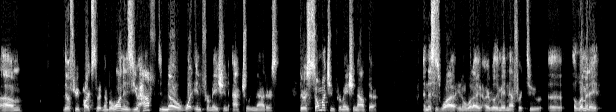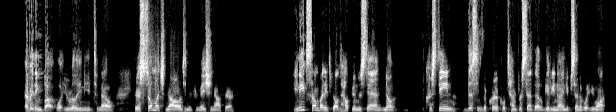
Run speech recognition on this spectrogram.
um, there are three parts to it. Number one is you have to know what information actually matters. There is so much information out there, and this is why you know what I, I really made an effort to uh, eliminate everything but what you really need to know. There's so much knowledge and information out there. You need somebody to be able to help you understand. You know, Christine, this is the critical 10% that will give you 90% of what you want.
